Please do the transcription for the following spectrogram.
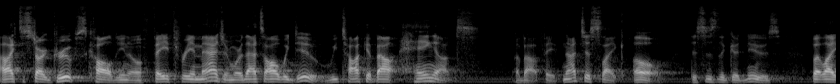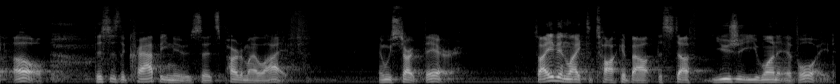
I like to start groups called, you know, Faith Reimagined, where that's all we do. We talk about hangups about faith, not just like, oh, this is the good news, but like, oh, this is the crappy news that's part of my life. And we start there. So I even like to talk about the stuff usually you want to avoid.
